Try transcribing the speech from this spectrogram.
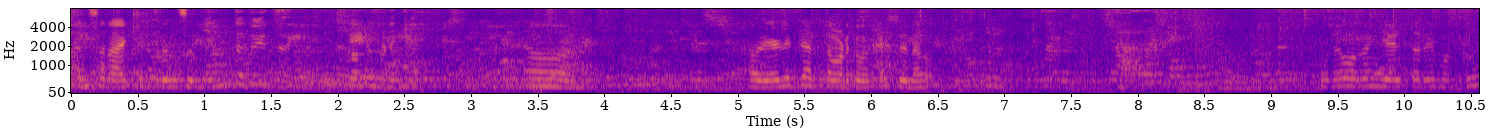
ಆನ್ಸರ್ ಹಾಕಿದ್ರು ಅನ್ಸುತ್ತೆ. ಅವ್ರು ಹೇಳಿದ್ದೆ ಅರ್ಥ ಮಾಡ್ಕೋಬೇಕಷ್ಟೇ ನಾವು. ಹೊರ ಹೋಗಂಗೆ ಹೇಳ್ತಾರೆ ಮಕ್ಕಳು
